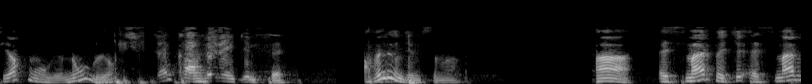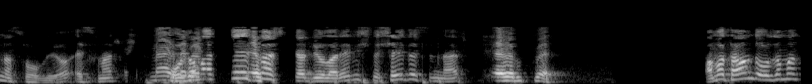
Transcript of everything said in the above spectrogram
Siyah mı oluyor? Ne oluyor? Canım kahverengimsi. Kahverengimsi mi? Ha, esmer peki? Esmer nasıl oluyor? Esmer. Esmer O zaman niye esmer şeker diyorlar enişte şey desinler. Siyahımsı. Ama tamam da o zaman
